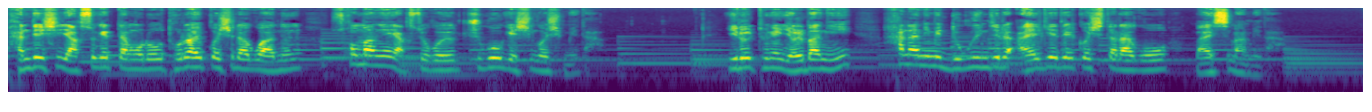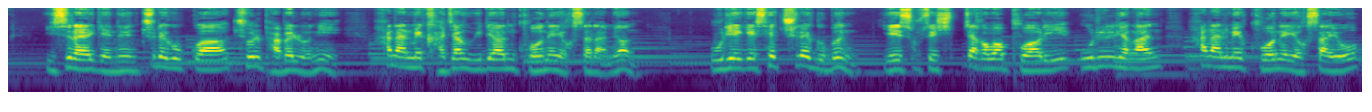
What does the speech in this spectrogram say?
반드시 약속의 땅으로 돌아올 것이라고 하는 소망의 약속을 주고 계신 것입니다. 이를 통해 열방이 하나님이 누구인지를 알게 될 것이다라고 말씀합니다. 이스라엘에게는 출애굽과 출 바벨론이 하나님의 가장 위대한 구원의 역사라면 우리에게 새 출애굽은 예수 그리스도의 십자가와 부활이 우리를 향한 하나님의 구원의 역사요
